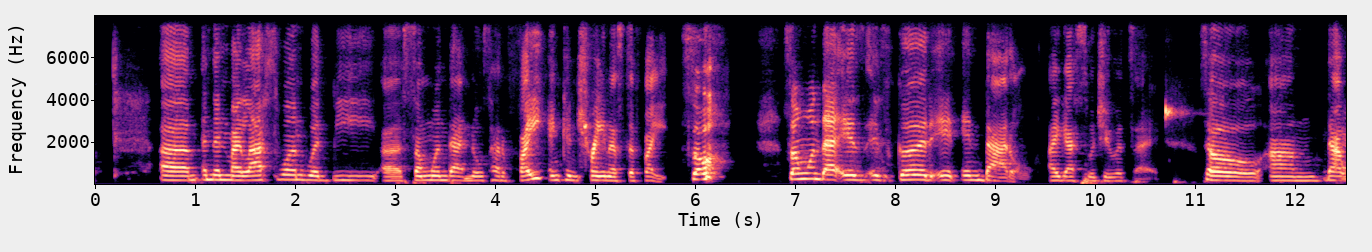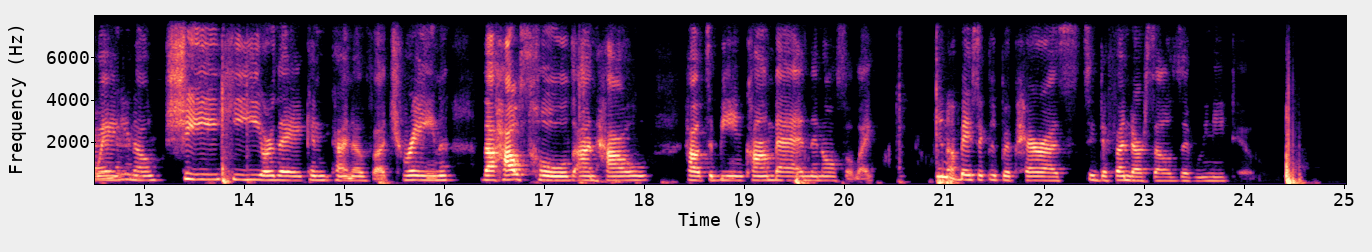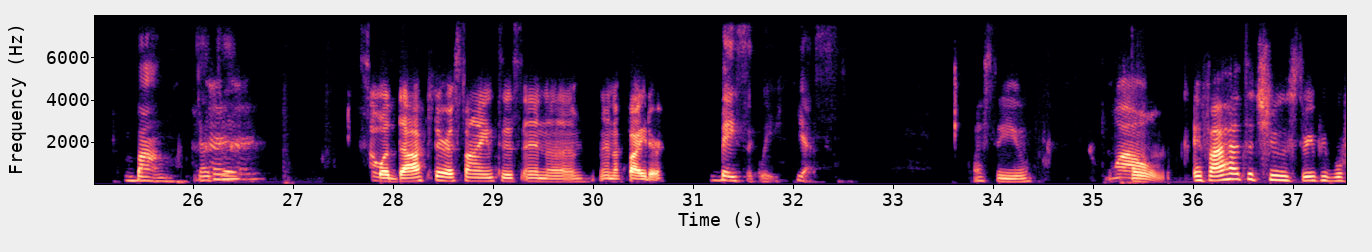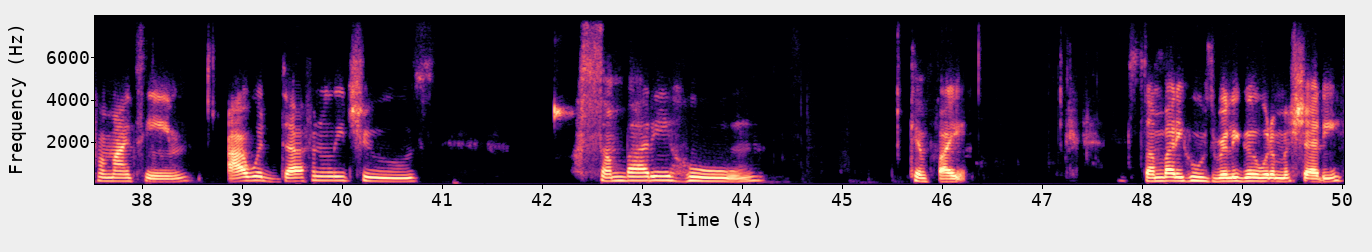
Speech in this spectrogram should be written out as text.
um, and then my last one would be uh, someone that knows how to fight and can train us to fight. So someone that is is good in, in battle, I guess what you would say. So um, that way, you know, she, he, or they can kind of uh, train the household on how how to be in combat, and then also like, you know, basically prepare us to defend ourselves if we need to. Bang. That's it. So a doctor, a scientist, and a and a fighter. Basically, yes. I see you. Wow. Um, if I had to choose three people from my team, I would definitely choose somebody who can fight, somebody who's really good with a machete.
